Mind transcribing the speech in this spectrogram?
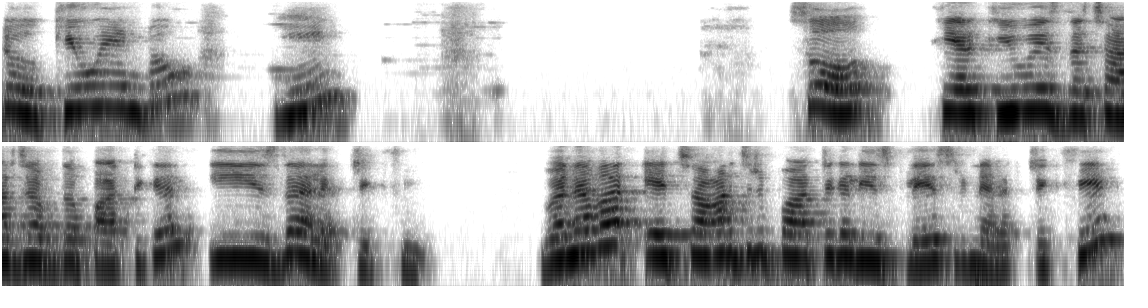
to Q into E. So here Q is the charge of the particle, E is the electric field. Whenever a charged particle is placed in electric field,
